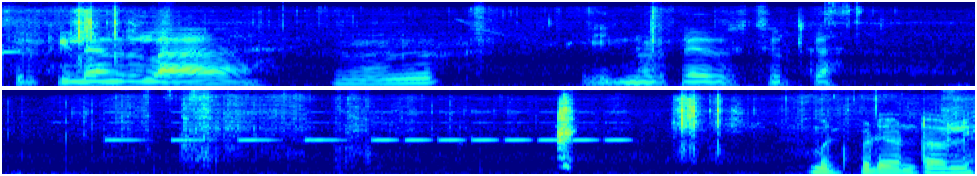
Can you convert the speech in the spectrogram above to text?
ಚುರ್ಕಿಲ್ಲ ಅಂದ್ರಲ್ಲ? ಈಗ ನೋಡ್ತಾ ಇದ್ರು ಚುರ್ಕ ಬಿಟ್ಬಿಡಿ ಹೊಂಟೋಗ್ಲಿ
